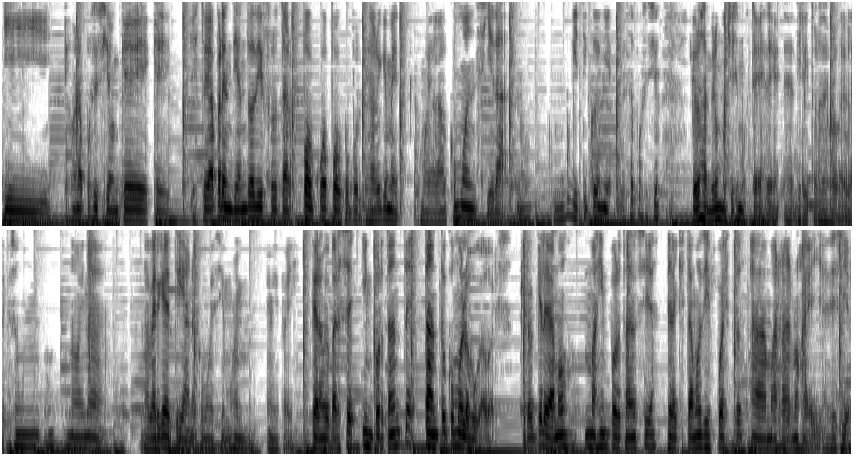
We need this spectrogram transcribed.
y es una posición que, que, estoy aprendiendo a disfrutar poco a poco porque es algo que me como, como ansiedad, ¿no? Un poquitico de miedo. Esa posición, yo los admiro muchísimo a ustedes, de, directores de juego, de verdad que son una vaina, la verga de Triana, como decimos en, en, mi país. Pero me parece importante tanto como los jugadores. Creo que le damos más importancia de la que estamos dispuestos a amarrarnos a ella. Es decir,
